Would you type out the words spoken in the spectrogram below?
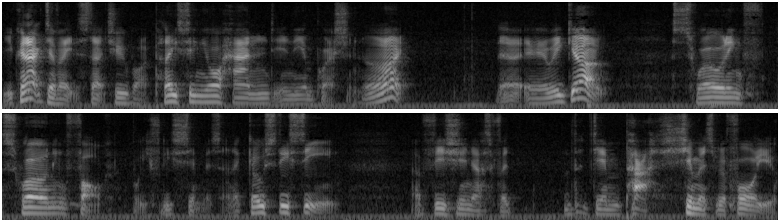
You can activate the statue by placing your hand in the impression. Alright, here we go. A swirling, swirling fog briefly simmers, and a ghostly scene, a vision out of the dim past, shimmers before you.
